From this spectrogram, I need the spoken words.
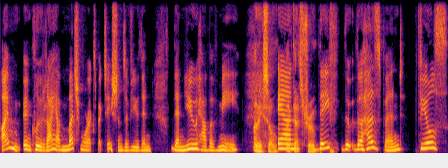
I'm included. I have much more expectations of you than than you have of me. I think so. I think And that's true. They, the, the husband feels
